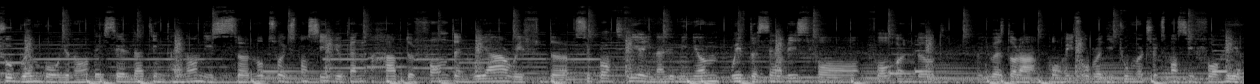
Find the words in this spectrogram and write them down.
true Brembo you know. They sell that in Thailand. It's uh, not so expensive. You can have the front and rear with the support here in aluminium with the service for 400 US dollar. Well it's already too much expensive for here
